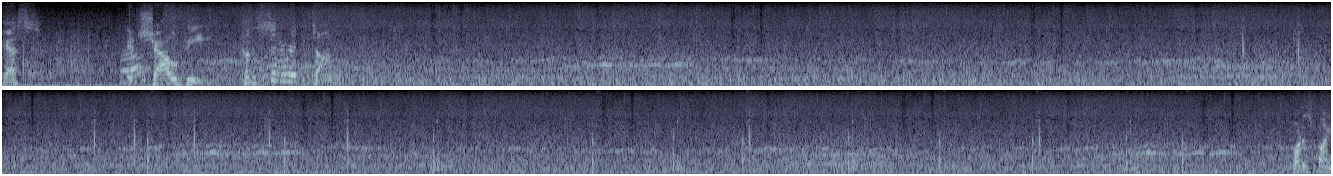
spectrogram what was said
Yes? It shall be. Consider it done. What is my...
